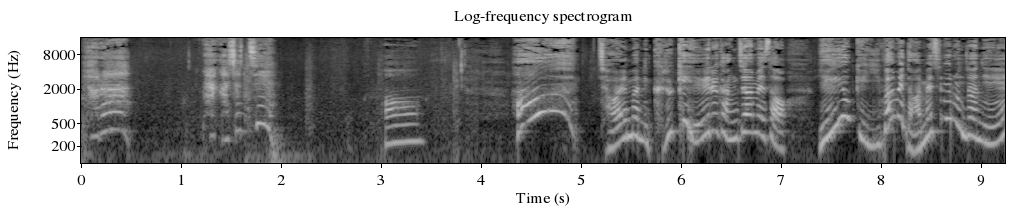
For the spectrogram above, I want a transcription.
별아, 다 가셨지? 어. 아, 저 할머니 그렇게 예의를 강조하면서 예의 없게 이 밤에 남의 집에 온다니?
